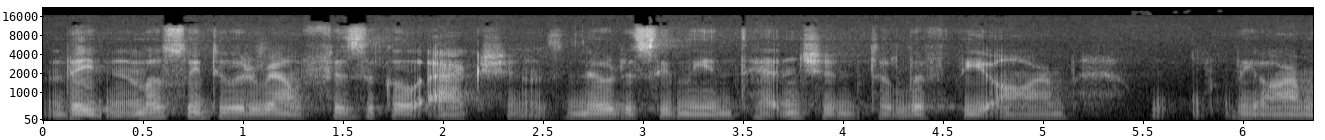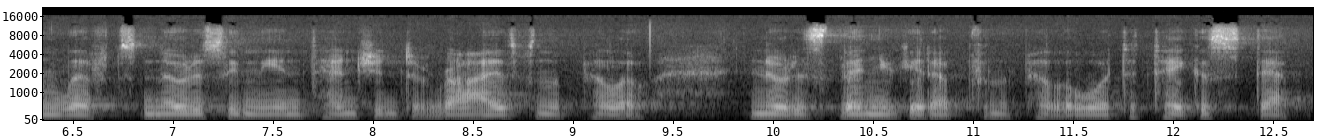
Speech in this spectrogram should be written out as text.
they mostly do it around physical actions, noticing the intention to lift the arm, the arm lifts, noticing the intention to rise from the pillow, notice then you get up from the pillow or to take a step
